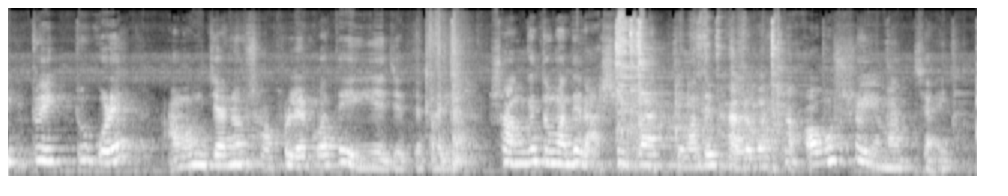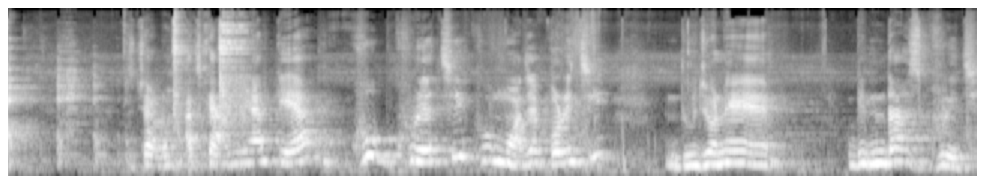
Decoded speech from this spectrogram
একটু একটু করে আমি যেন সফলের পথে এগিয়ে যেতে পারি। সঙ্গে তোমাদের আশীর্বাদ, তোমাদের ভালোবাসা অবশ্যই আমার চাই। চলো, আজকে আমি আর কেয়া খুব ঘুরেছি, খুব মজা করেছি। দুজনে বিন্দাস ঘুরেছি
